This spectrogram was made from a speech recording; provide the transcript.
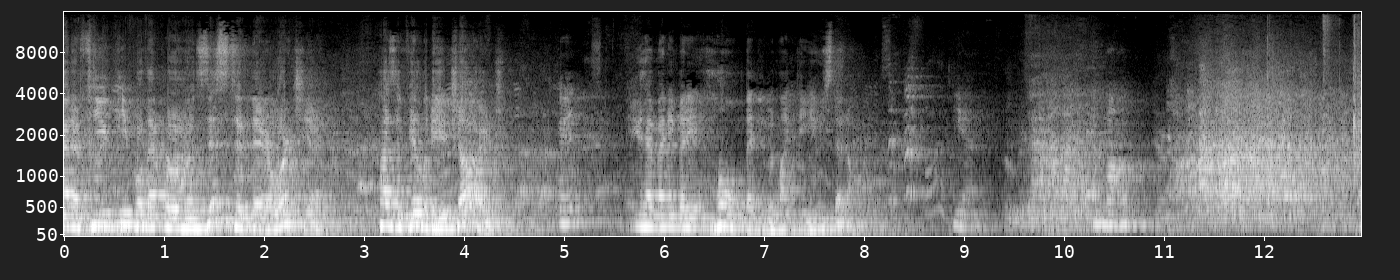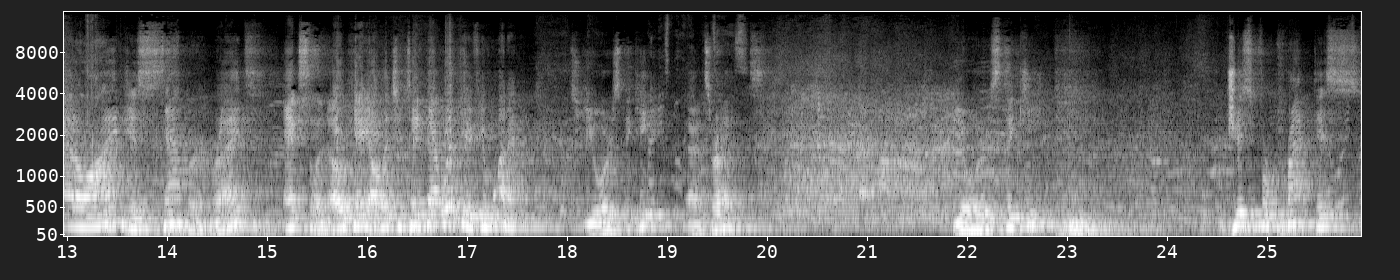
Had a few people that were resistant there, weren't you? How's it feel to be in charge? Good? Do you have anybody at home that you would like to use that on? Yeah. Mom? Out of line, just snap her, right? Excellent. Okay, I'll let you take that with you if you want it. It's yours to keep. That's right. Yours to keep. Just for practice,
